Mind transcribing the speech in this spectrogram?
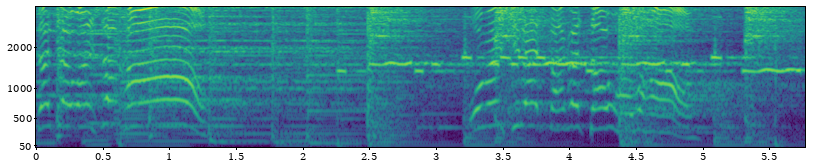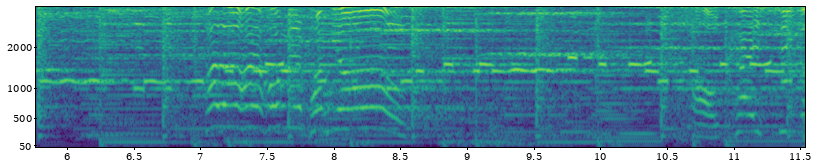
大家晚上好，我们一起来打个招呼好不好？Hello，还有后面的朋友，好开心哦！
